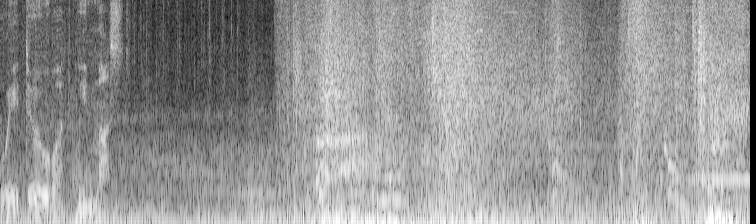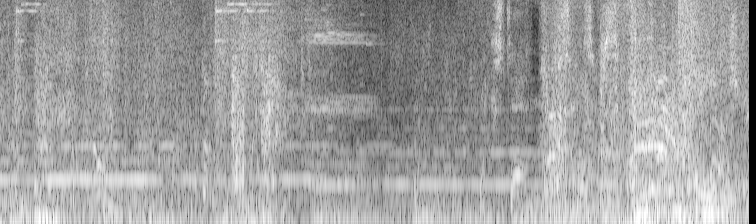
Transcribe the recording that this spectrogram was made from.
We do what we must. Extend your senses.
